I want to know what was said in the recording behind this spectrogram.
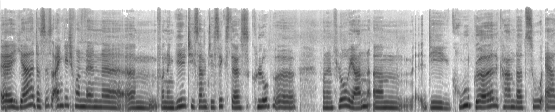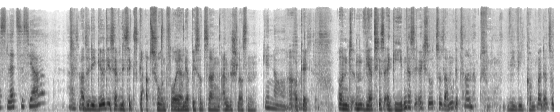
Äh, ja, das ist eigentlich von den, äh, ähm, von den Guilty 76, das Club äh, von den Florian. Ähm, die Crew Girl kam dazu erst letztes Jahr. Also, also die Guilty 76 gab es schon vorher ja. und die habt euch sozusagen angeschlossen. Genau. Ah, okay. So und ähm, wie hat sich das ergeben, dass ihr euch so zusammengetan habt? Wie, wie kommt man dazu?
